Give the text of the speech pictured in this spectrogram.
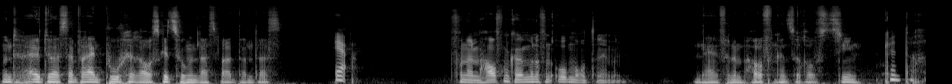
Und äh, du hast einfach ein Buch herausgezogen, das war dann das. Von einem Haufen können wir nur von oben runternehmen. Nein, von einem Haufen kannst du rausziehen. Könnt doch.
